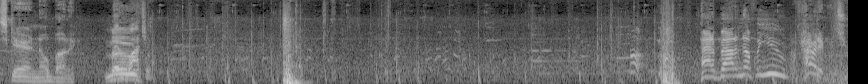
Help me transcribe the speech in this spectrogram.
Ain't scaring nobody. Better Move. watch it. Had about enough of you. I've had it with you.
